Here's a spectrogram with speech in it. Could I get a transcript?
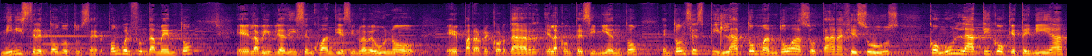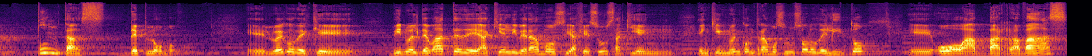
ministre todo tu ser. Pongo el fundamento, eh, la Biblia dice en Juan 19.1, eh, para recordar el acontecimiento, entonces Pilato mandó a azotar a Jesús con un látigo que tenía puntas de plomo. Eh, luego de que vino el debate de a quién liberamos y a Jesús, a quien en quien no encontramos un solo delito, eh, o a Barrabás,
